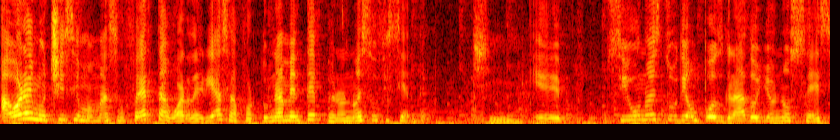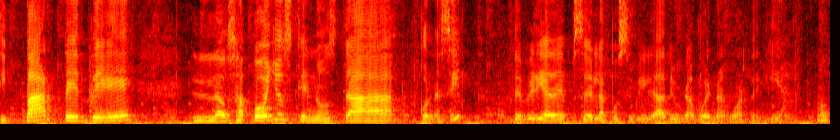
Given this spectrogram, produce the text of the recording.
Ahora hay muchísimo más oferta, guarderías, afortunadamente, pero no es suficiente. Sí. Eh, si uno estudia un posgrado, yo no sé si parte de los apoyos que nos da CONACYT, debería de ser la posibilidad de una buena guardería, ¿no?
